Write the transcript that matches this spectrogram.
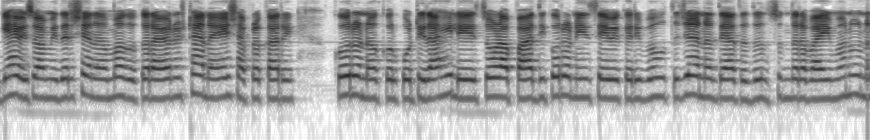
घ्यावे स्वामी दर्शन मग करावे अनुष्ठान अशा प्रकारे. करून अक्कलकोटी राहिले चोळापा आदी करून सेवे करी बहुत जन त्यात सुंदरबाई म्हणून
